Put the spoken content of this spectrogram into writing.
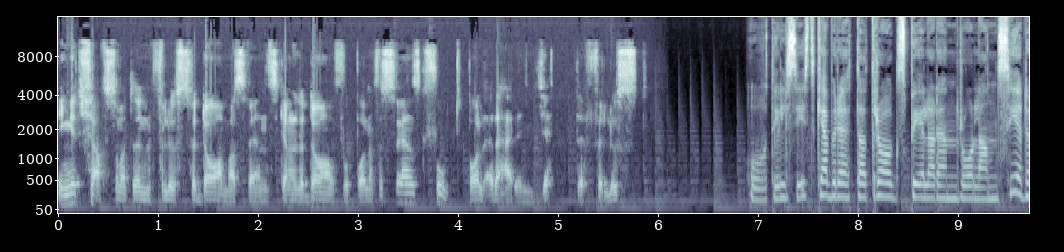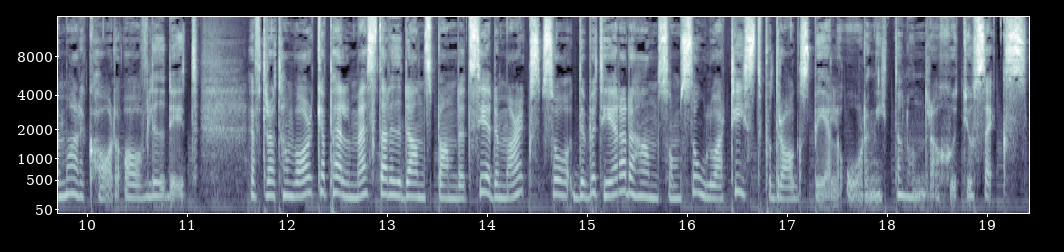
Inget tjafs om att det är en förlust för damasvenskan eller damfotbollen. För svensk fotboll är det här en jätteförlust. Och till sist kan jag berätta att dragspelaren Roland Cedermark har avlidit. Efter att han var kapellmästare i dansbandet Cedermarks så debuterade han som soloartist på dragspel år 1976.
